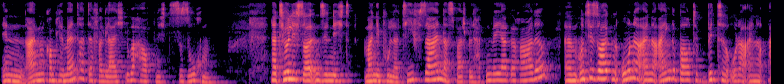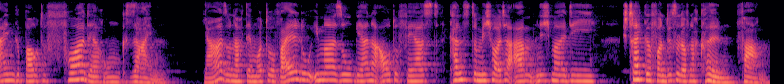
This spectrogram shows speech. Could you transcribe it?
in einem Kompliment hat der Vergleich überhaupt nichts zu suchen. Natürlich sollten sie nicht manipulativ sein, das Beispiel hatten wir ja gerade. Ähm, und sie sollten ohne eine eingebaute Bitte oder eine eingebaute Forderung sein. Ja, so nach dem Motto, weil du immer so gerne Auto fährst, kannst du mich heute Abend nicht mal die Strecke von Düsseldorf nach Köln fahren.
